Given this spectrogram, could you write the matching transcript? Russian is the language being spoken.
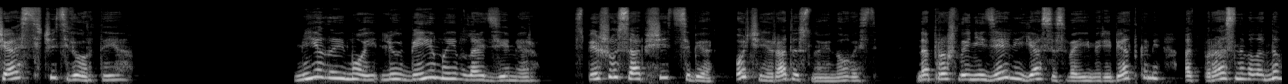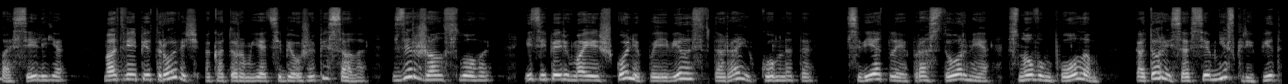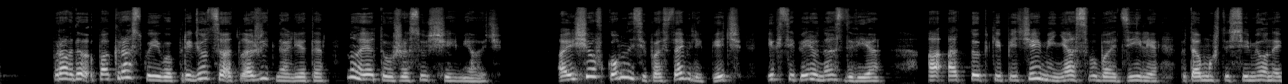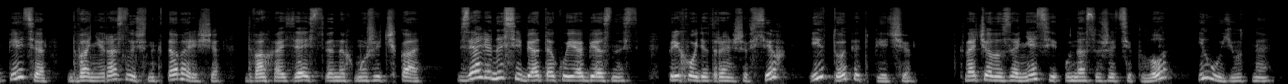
Часть четвертая. Милый мой, любимый Владимир, спешу сообщить тебе очень радостную новость. На прошлой неделе я со своими ребятками отпраздновала новоселье. Матвей Петрович, о котором я тебе уже писала, сдержал слово, и теперь в моей школе появилась вторая комната, светлая, просторная, с новым полом, который совсем не скрипит, Правда, покраску его придется отложить на лето, но это уже сущая мелочь. А еще в комнате поставили печь, их теперь у нас две. А от топки печей меня освободили, потому что Семен и Петя, два неразлучных товарища, два хозяйственных мужичка, взяли на себя такую обязанность, приходят раньше всех и топят печи. К началу занятий у нас уже тепло и уютно.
